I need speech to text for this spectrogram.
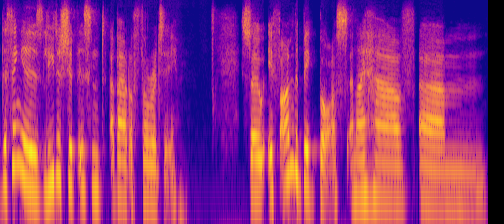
The thing is leadership isn't about authority so if I'm the big boss and I have um,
